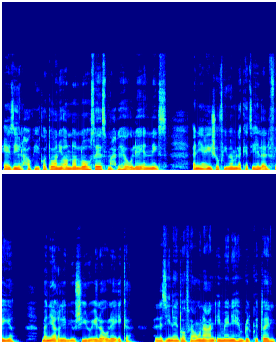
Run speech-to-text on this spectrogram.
هذه الحقيقة تعني أن الله سيسمح لهؤلاء الناس أن يعيشوا في مملكته الألفية. من يغلب يشير إلى أولئك الذين يدافعون عن إيمانهم بالقتال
